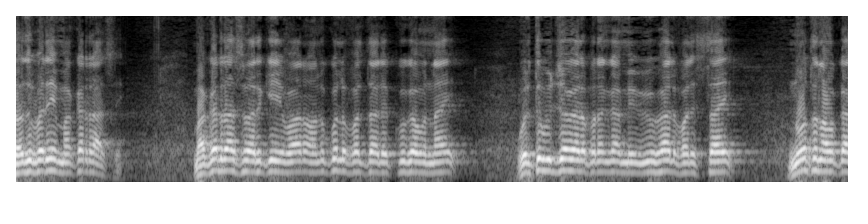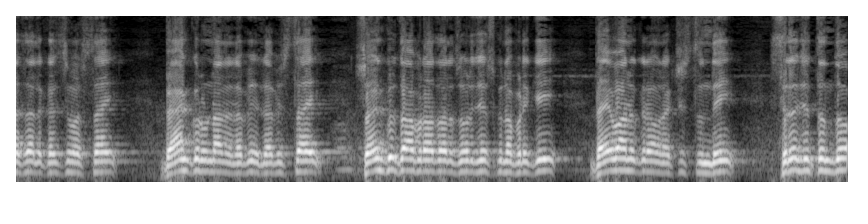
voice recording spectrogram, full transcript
తదుపరి మకర రాశి. మకర రాశి వారికి ఈ వారం అనుకూల ఫలితాలు ఎక్కువగా ఉన్నాయి. వృత్తి ఉద్యోగాల పరంగా మీ వ్యూహాలు ఫలిస్తాయి. నూతన అవకాశాలు కలిసి వస్తాయి. బ్యాంకు రుణాలు లభి లభిస్తాయి. స్వయంకృతాపరాధాలు చోటు చేసుకున్నప్పటికీ దైవానుగ్రహం రక్షిస్తుంది. స్థిరచిత్తంతో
